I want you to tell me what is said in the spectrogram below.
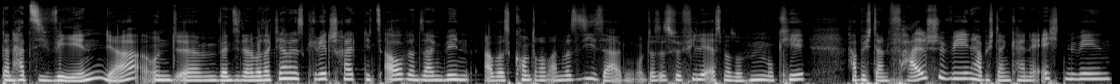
dann hat sie Wehen, ja. Und ähm, wenn sie dann aber sagt, ja, aber das Gerät schreibt nichts auf, dann sagen Wehen, aber es kommt darauf an, was sie sagen. Und das ist für viele erstmal so, hm, okay, habe ich dann falsche Wehen, habe ich dann keine echten Wehen?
